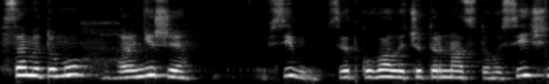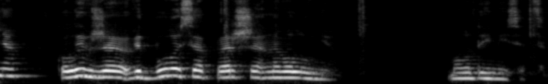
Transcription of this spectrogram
Саме тому раніше всі святкували 14 січня, коли вже відбулося перше новолуння, молодий місяць.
